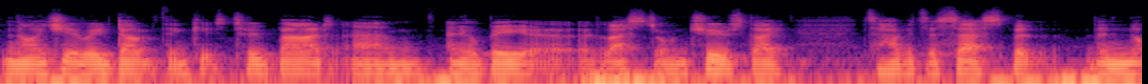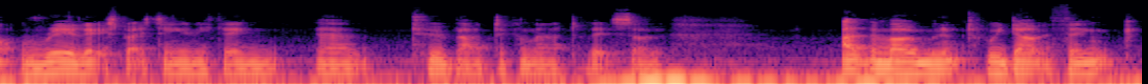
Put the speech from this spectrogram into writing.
Nigeria don't think it's too bad, um, and it'll be at Leicester on Tuesday to have it assessed. But they're not really expecting anything uh, too bad to come out of it. So at the moment, we don't think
